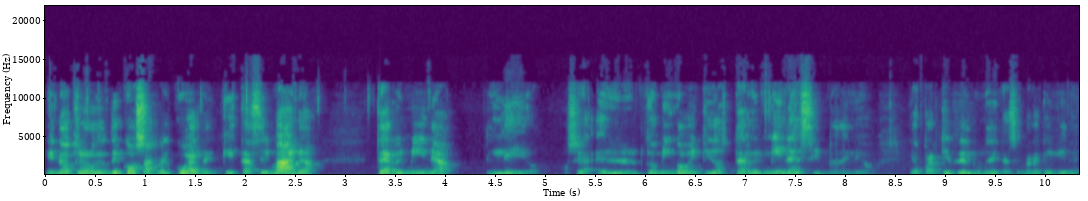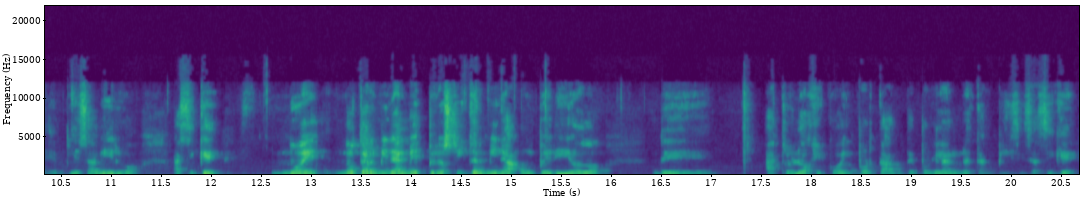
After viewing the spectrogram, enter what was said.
En otro orden de cosas, recuerden que esta semana termina Leo. O sea, el domingo 22 termina el signo de Leo y a partir del lunes de la semana que viene empieza Virgo. Así que no, no termina el mes, pero sí termina un periodo de astrológico importante, porque la luna está en Pisces. Así que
